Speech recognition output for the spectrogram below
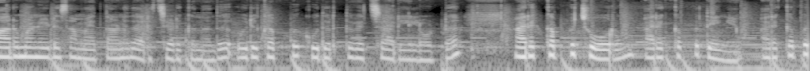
ആറ് മണിയുടെ സമയത്താണ് ഇത് അരച്ചെടുക്കുന്നത്. ഒരു കപ്പ് കുതിർത്ത് വെച്ച അരിയിലോട്ട് അരക്കപ്പ് ചോറും അരക്കപ്പ് തേങ്ങയും. അരക്കപ്പ്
